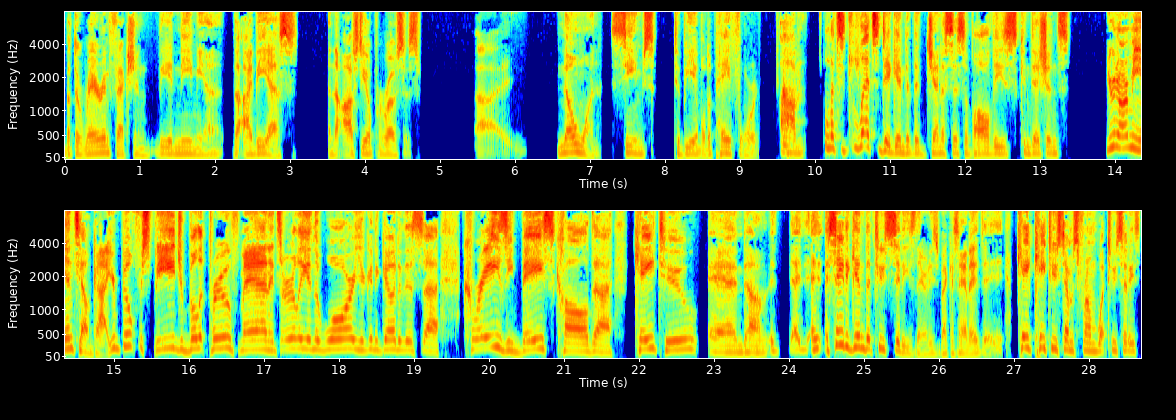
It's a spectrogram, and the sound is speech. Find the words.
but the rare infection, the anemia, the IBS, and the osteoporosis, uh, no one seems to be able to pay for it. Um, let's let's dig into the genesis of all these conditions. You're an army intel guy. You're built for speed. You're bulletproof, man. It's early in the war. You're going to go to this uh, crazy base called uh, K2. And um, say it again, the two cities there in Uzbekistan. K, K2 stems from what two cities?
